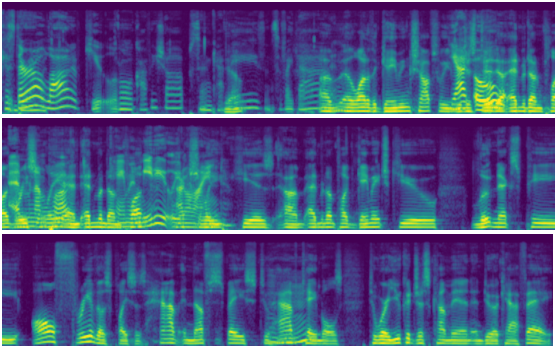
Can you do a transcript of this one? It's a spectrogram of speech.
Because there are a lot of cute little coffee shops and cafes and stuff like that. Um, a lot of the gaming shops. We, Yeah, we just oh, did uh, Edmond Unplugged Edmond recently, Unplugged and Edmond came Unplugged immediately actually his um, Edmond Unplugged Game HQ, Loot and XP. All three of those places have enough space to Mm-hmm. have tables to where you could just come in and do a cafe.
